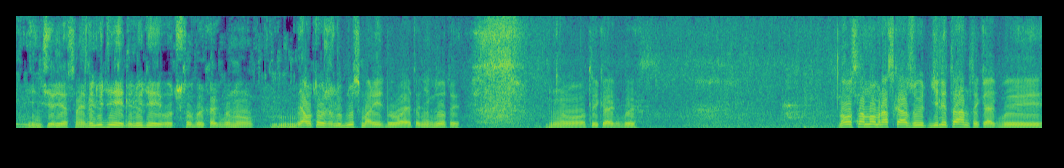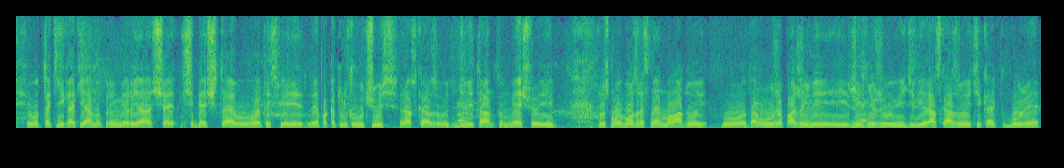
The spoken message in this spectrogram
интересное. Для людей, для людей, вот, чтобы как бы, ну, я вот тоже люблю смотреть, бывает, анекдоты. Вот, и как бы... Но в основном рассказывают дилетанты, как бы, вот такие, как я, например. Я себя считаю в этой сфере, я пока только учусь рассказывать Да. дилетантом. Я еще и, плюс мой возраст, наверное, молодой. Вот, а вы уже пожили, и жизнь Да. уже вы видели, и рассказываете как-то более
